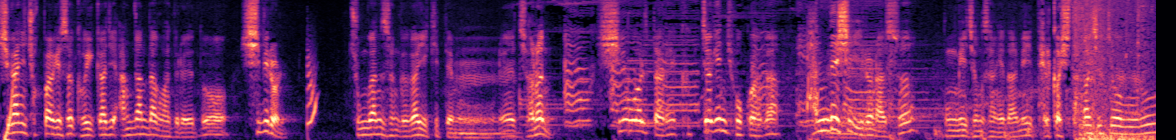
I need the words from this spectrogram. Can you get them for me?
시간이 촉박해서 거기까지 안 간다고 하더라도 11월 중간 선거가 있기 때문에 저는 10월 달에 극적인 효과가 반드시 일어나서 북미 정상회담이 될 것이다. 현실적으로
